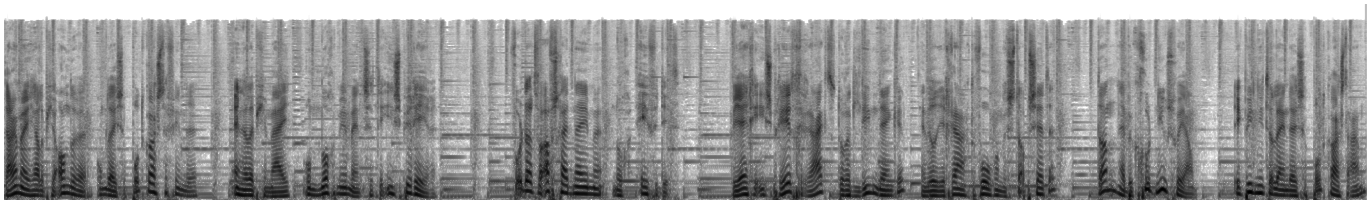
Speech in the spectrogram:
Daarmee help je anderen om deze podcast te vinden en help je mij om nog meer mensen te inspireren. Voordat we afscheid nemen, nog even dit. Ben jij geïnspireerd geraakt door het lean denken en wil je graag de volgende stap zetten? Dan heb ik goed nieuws voor jou. Ik bied niet alleen deze podcast aan,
